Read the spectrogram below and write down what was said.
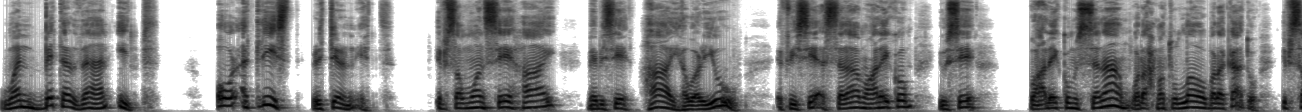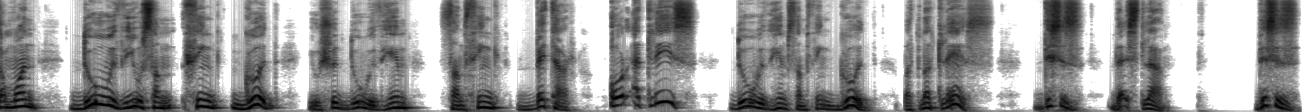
one better than it or at least return it if someone say hi maybe say hi how are you if we say assalamu alaikum you say wa alaikum assalam wa rahmatullah wa barakatuh if someone do with you something good you should do with him something better, or at least do with him something good, but not less. This is the Islam. This is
